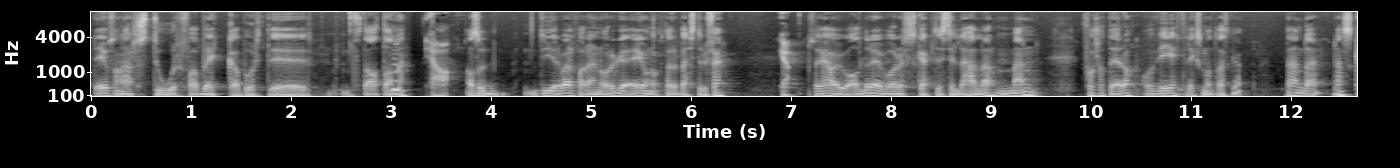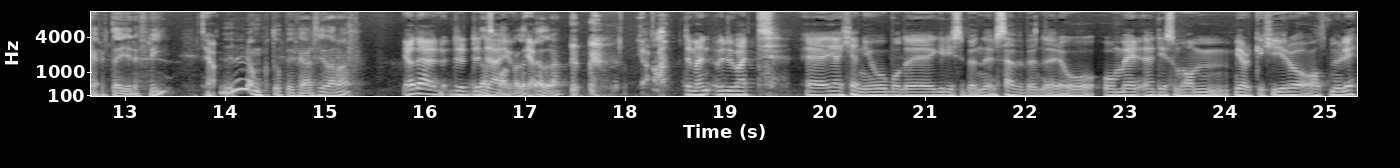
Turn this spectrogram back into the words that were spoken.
det er jo sånne her storfabrikker borti statene. Ja. Altså, Dyrevelferden i Norge er jo noe av det beste du får. Ja. Så jeg har jo aldri vært skeptisk til det heller, men fortsatt det, da. Å vite liksom at vet du den der, den skjøt jeg i det fri. Ja. Langt opp i fjellsida der. Ja, det er, det, det, Den er smaker litt ja. bedre. Ja, det, men du vet, eh, jeg kjenner jo både grisebønder, sauebønder og, og de som har mjølkekyr og alt mulig.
